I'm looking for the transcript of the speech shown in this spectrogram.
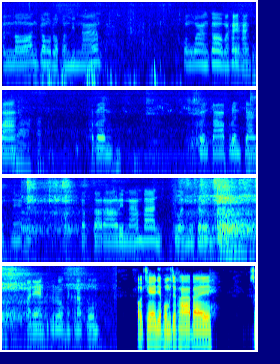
มันร้อนก็มาหลบกันริมน้ำว่างๆก็มาให้อาหารปลาเพลิน เพลินตาเพลินใจนะกับสาราริมน้ำบ้านสวนลุงเฉลิมปลาแดงพิทุโลกนะครับผม โอเค เดี๋ยวผมจะพาไปช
